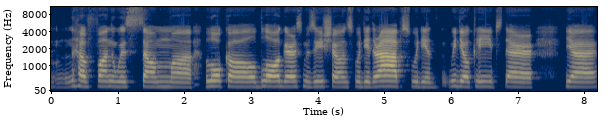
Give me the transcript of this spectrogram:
mm, have fun with some uh, local bloggers, musicians. We did raps, we did video clips there. Yeah.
